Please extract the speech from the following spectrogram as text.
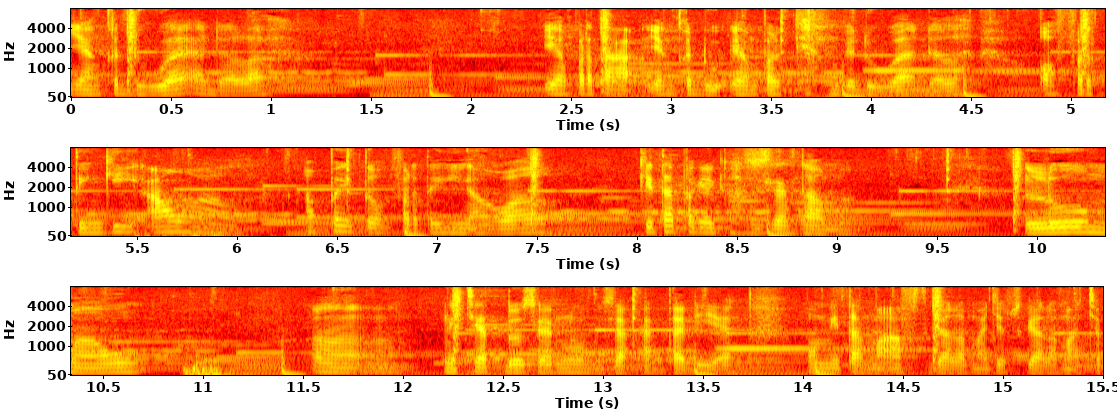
yang kedua adalah yang pertama yang kedua yang yang kedua adalah overthinking awal. Apa itu overthinking awal? Kita pakai kasus yang sama. Lu mau uh, ngechat dosen lu misalkan tadi ya mau minta maaf segala macam segala macam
